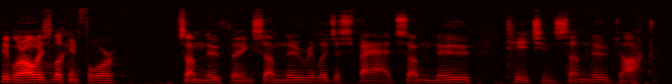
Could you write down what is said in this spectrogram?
people are always looking for some new thing, some new religious fad, some new teaching, some new doctrine.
